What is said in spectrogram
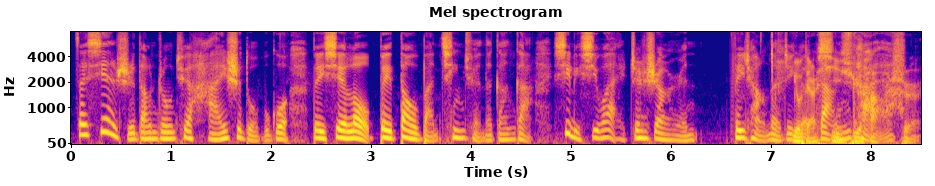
在现实当中却还是躲不过被泄露、被盗版侵权的尴尬，戏里戏外，真是让人。非常的这个有点感唏嘘哈！是，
